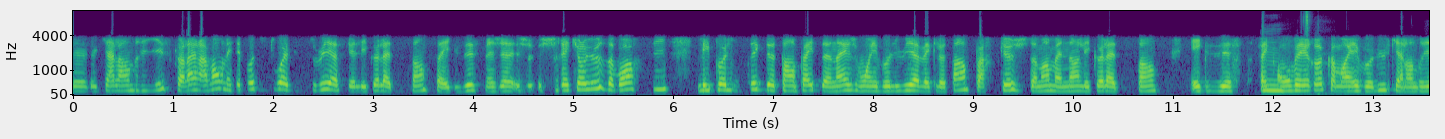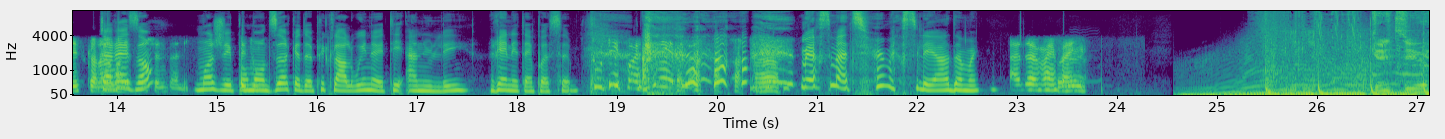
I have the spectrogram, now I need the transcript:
le, le calendrier scolaire. Avant, on n'était pas du tout habitué à ce que l'école à distance, ça existe. Mais je, je- je serais curieuse de voir si les politiques de tempête de neige vont évoluer avec le temps parce que justement, maintenant, l'école à distance existe. Fait qu'on verra comment évolue le calendrier scolaire dans raison. les prochaines années. Moi, j'ai pour mon dire que depuis que l'Halloween a été annulé, rien n'est impossible. Tout est possible. Merci Mathieu, merci Léa, à demain. à demain, bye. Culture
